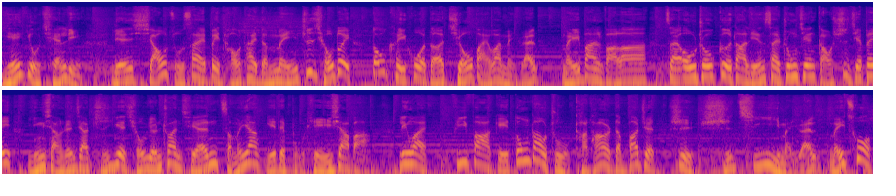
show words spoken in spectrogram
也有钱领，连小组赛被淘汰的每支球队都可以获得九百万美元。没办法啦，在欧洲各大联赛中间搞世界杯，影响人家职业球员赚钱，怎么样也得补贴一下吧。另外，FIFA 给东道主卡塔尔的 budget 是十七亿美元，没错，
